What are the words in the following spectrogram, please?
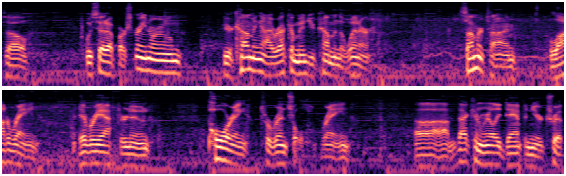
So we set up our screen room. If you're coming, I recommend you come in the winter. Summertime, a lot of rain every afternoon, pouring torrential rain. Uh, that can really dampen your trip.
